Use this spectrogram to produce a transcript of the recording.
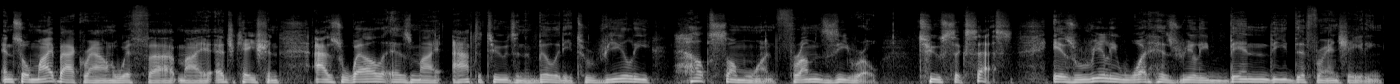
And so, my background with uh, my education, as well as my aptitudes and ability to really help someone from zero to success is really what has really been the differentiating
